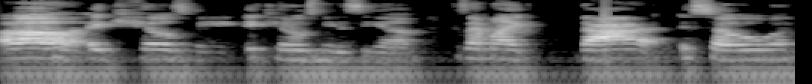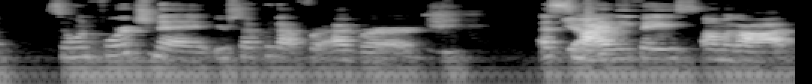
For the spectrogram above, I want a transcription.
Oh, it kills me. It kills me to see them because I'm like, that is so so unfortunate. You're stuck with that forever. A Yeah. smiley face. Oh my god,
